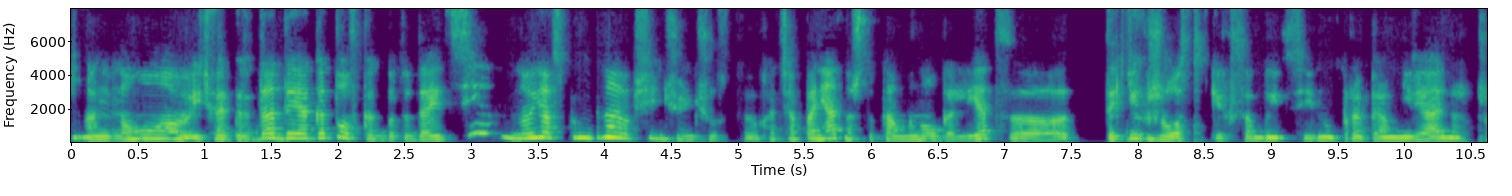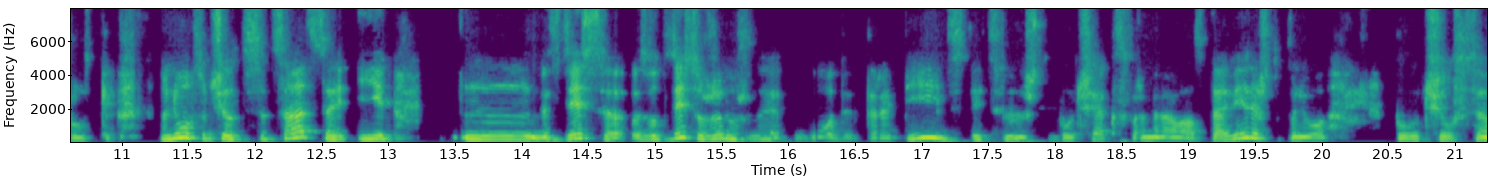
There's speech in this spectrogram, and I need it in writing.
но и человек говорит, да, да, я готов как бы туда идти, но я вспоминаю, вообще ничего не чувствую. Хотя понятно, что там много лет э, таких жестких событий, ну, прям нереально жестких. Но у него случилась диссоциация, и здесь, вот здесь уже нужны годы терапии, действительно, чтобы у человека сформировалось доверие, чтобы у него получился,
